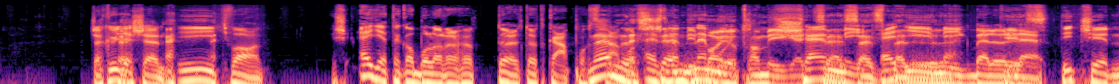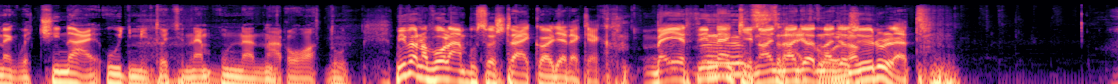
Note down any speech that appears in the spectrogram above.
Csak ügyesen. Így van. És egyetek abból a töltött káposztából. Nem lesz semmi bajod, volt ha még egyszer semmi, egyél belőle. még belőle. Kész. Dicsérd meg, vagy csinálj úgy, mint hogy nem hunnád már rohadtul. Mi van a volánbuszos sztrájkkal, gyerekek? Beért mindenki? Nagy, nagy, nagy az őrület?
